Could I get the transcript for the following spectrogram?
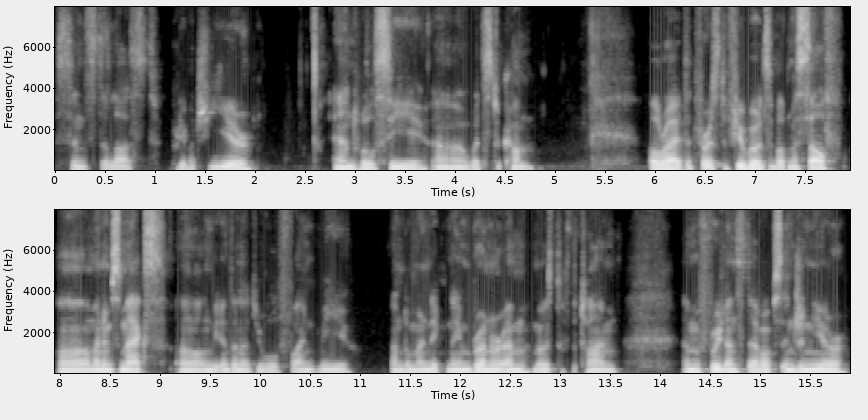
since the last pretty much year, and we'll see uh, what's to come. All right. At first, a few words about myself. Uh, my name is Max. Uh, on the internet, you will find me under my nickname Brenner M most of the time. I'm a freelance DevOps engineer,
